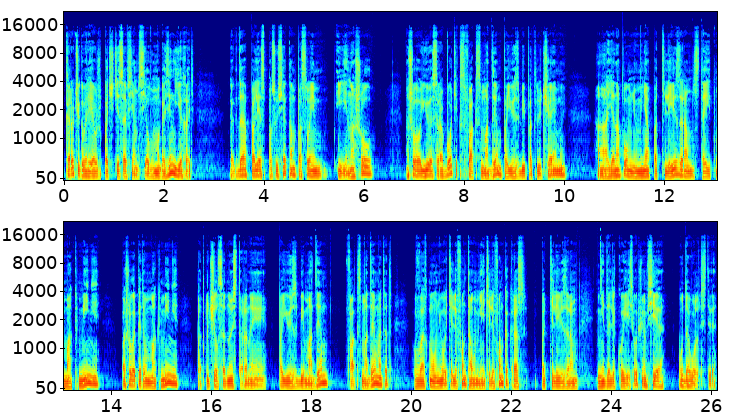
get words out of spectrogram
Короче говоря, я уже почти совсем сел в магазин ехать, когда полез по сусекам по своим и нашел, нашел US Robotics факс-модем по USB подключаемый. А я напомню, у меня под телевизором стоит Mac Mini. Пошел я к этому Mac Mini, подключил с одной стороны по USB модем, факс-модем этот, воткнул у него телефон, там у меня телефон как раз под телевизором недалеко есть. В общем, все удовольствия.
